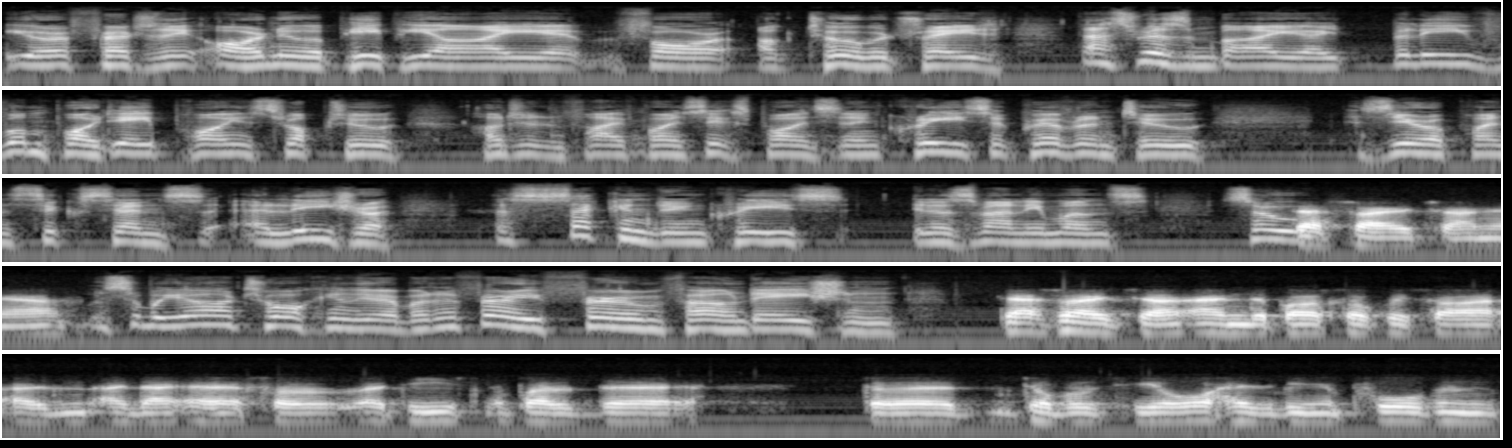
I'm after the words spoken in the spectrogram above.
You refer to the Ornua PPI uh, for October trade. That's risen by, I believe, 1.8 points to up to 105.6 points, an increase equivalent to 0.6 cents a litre. A second increase in as many months. So that's right, John. Yeah. So we are talking there about a very firm foundation. That's right, John. And the boss, look, we saw and, and uh, for a decent, well, the the WTO has been improving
